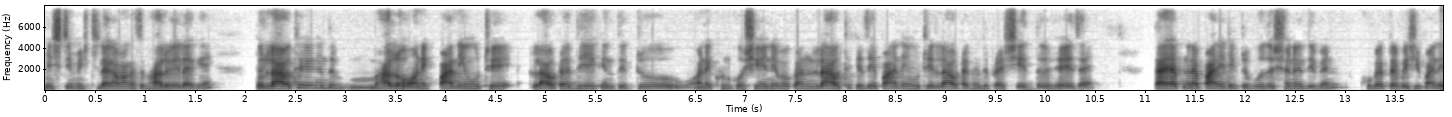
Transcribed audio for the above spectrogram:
মিষ্টি মিষ্টি লাগে, আমার কাছে ভালোই লাগে। তো লাউ থেকে কিন্তু ভালো অনেক পানি উঠে। লাউটা দিয়ে কিন্তু একটু অনেকক্ষণ কষিয়ে নেব। কারণ লাউ থেকে যে পানি উঠে, লাউটা কিন্তু প্রায় সেদ্ধই হয়ে যায়। তাই আপনারা পানিটা একটু বুঝে শুনে দিবেন। খুব একটা বেশি পানি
